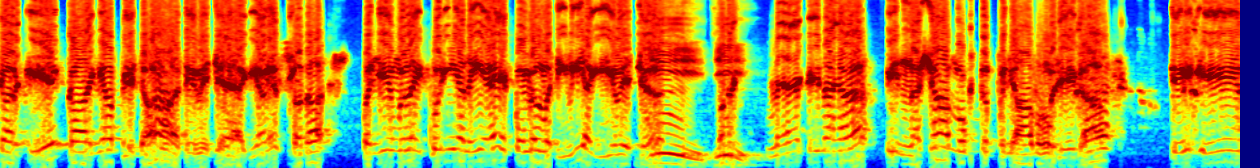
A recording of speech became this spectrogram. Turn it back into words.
ਕਰਕੇ ਕਾਲੀਆਂ ਭੇਡਾਂ ਸਾਡੇ ਵਿੱਚ ਹੈਗੀਆਂ ਨੇ ਸਦਾ ਪੰਜੇ ਉਂਗਲਾਂ ਇੱਕੋ ਜਿਹੀਆਂ ਨਹੀਂ ਹੈ ਇੱਕ ਉਂਗਲ ਵੱਡੀ ਵੀ ਹੈਗੀ ਹੈ ਵਿੱਚ। ਜੀ ਜੀ। ਮੈਂ ਕਹਿੰਦਾ ਆ ਕਿ ਨਸ਼ਾ ਮੁਕਤ ਪੰਜਾਬ ਹੋ ਜਾਏਗਾ ਤੇ ਇਹ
